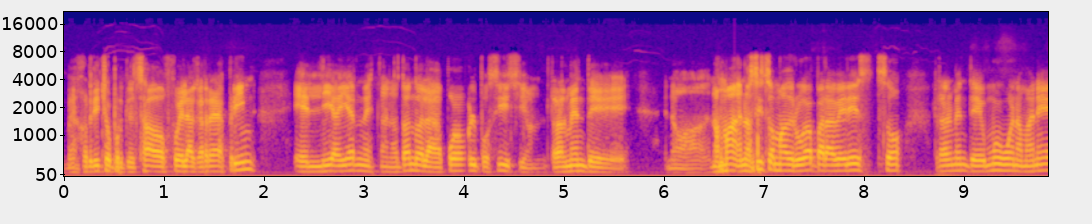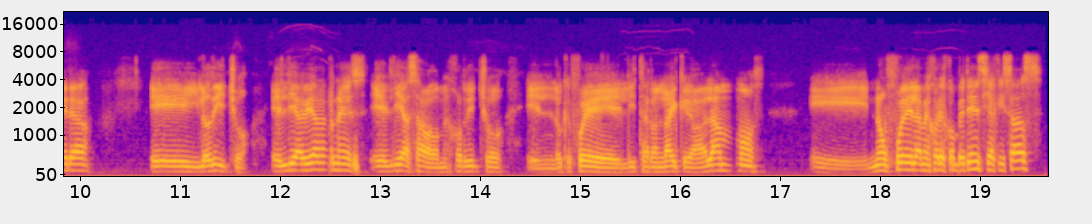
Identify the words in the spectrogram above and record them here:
mejor dicho porque el sábado fue la carrera sprint, el día viernes anotando la pole position, realmente no, nos, hizo madrugar para ver eso, realmente de muy buena manera. Eh, y lo dicho, el día viernes, el día sábado, mejor dicho, en lo que fue el Instagram Live que hablamos, eh, no fue de las mejores competencias quizás,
